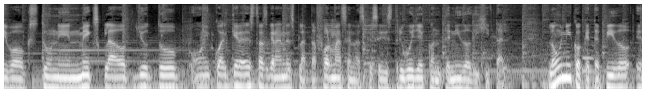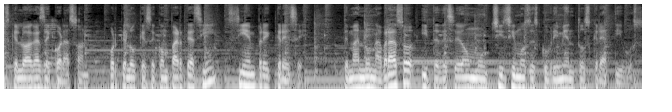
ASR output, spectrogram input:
iVoox, Tuning, Mixcloud, YouTube o en cualquiera de estas grandes plataformas en las que se distribuye contenido digital. Lo único que te pido es que lo hagas de corazón, porque lo que se comparte así siempre crece. Te mando un abrazo y te deseo muchísimos descubrimientos creativos.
